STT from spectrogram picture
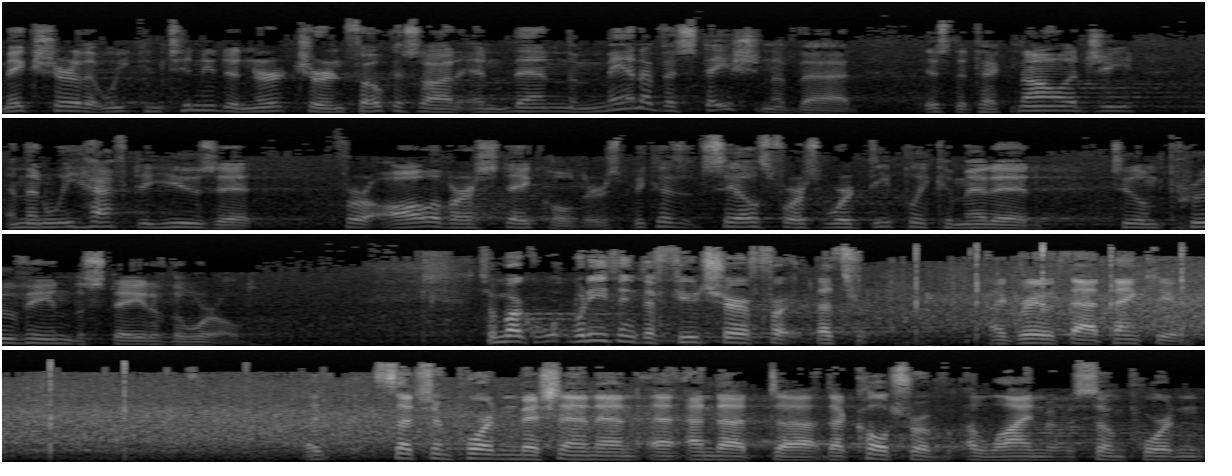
make sure that we continue to nurture and focus on. And then the manifestation of that is the technology, and then we have to use it for all of our stakeholders because at Salesforce, we're deeply committed to improving the state of the world. So, Marc, what do you think the future for? That's, I agree with that. Thank you. Such an important mission, and and that uh, that culture of alignment was so important,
